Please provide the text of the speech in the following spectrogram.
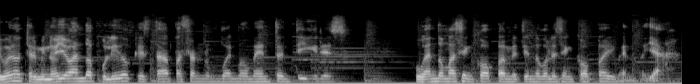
bueno, terminó llevando a Pulido, que estaba pasando un buen momento en Tigres, jugando más en Copa, metiendo goles en Copa, y bueno, ya,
